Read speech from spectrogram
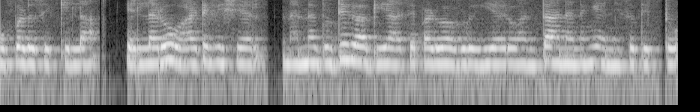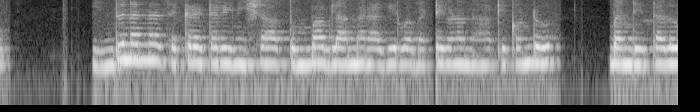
ಒಬ್ಬಳು ಸಿಕ್ಕಿಲ್ಲ. ಎಲ್ಲರೂ ಆರ್ಟಿಫಿಷಿಯಲ್ ನನ್ನ ದುಡ್ಡಿಗಾಗಿ ಆಸೆ ಪಡುವ ಹುಡುಗಿಯರು ಅಂತ ನನಗೆ ಅನ್ನಿಸುತ್ತಿತ್ತು ಇಂದು ನನ್ನ ಸೆಕ್ರೆಟರಿ ನಿಶಾ ತುಂಬ ಗ್ಲಾಮರ್ ಆಗಿರುವ ಬಟ್ಟೆಗಳನ್ನು ಹಾಕಿಕೊಂಡು ಬಂದಿದ್ದಳು.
